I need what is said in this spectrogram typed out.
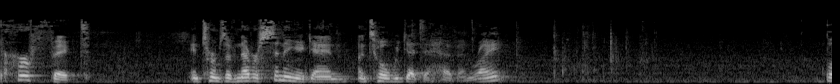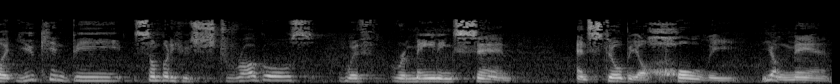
perfect in terms of never sinning again until we get to heaven, right? But you can be somebody who struggles with remaining sin and still be a holy young man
